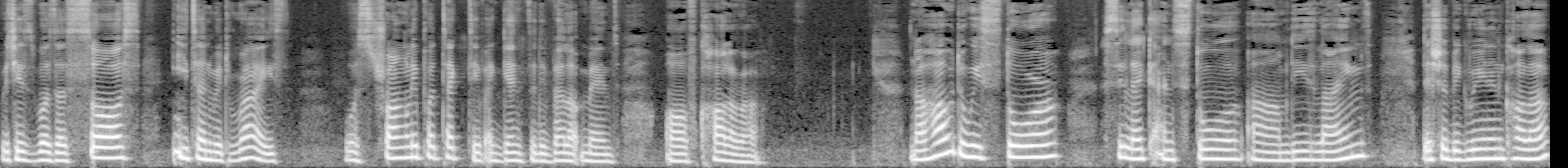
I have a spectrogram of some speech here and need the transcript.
which is, was a sauce eaten with rice, was strongly protective against the development of cholera. Now, how do we store, select, and store um, these limes? They should be green in color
